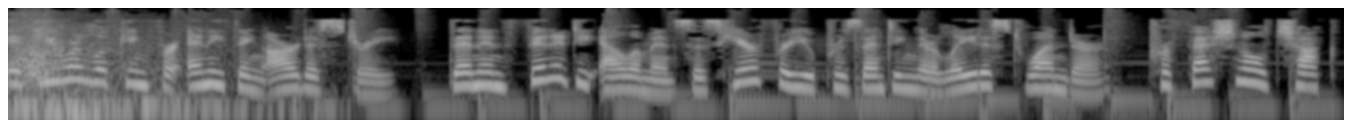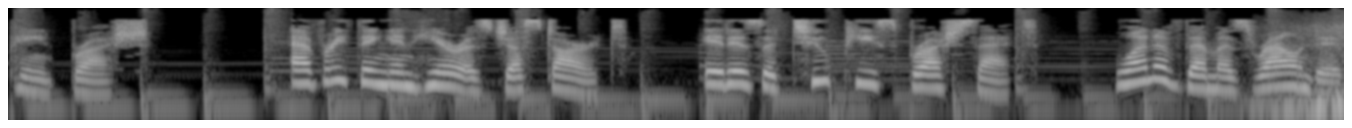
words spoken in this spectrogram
If you are looking for anything artistry, then Infiniti Elementz is here for you presenting their latest wonder, Professional Chalk Paint Brush. Everything in here is just art. It is a two-piece brush set. One of them is rounded,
